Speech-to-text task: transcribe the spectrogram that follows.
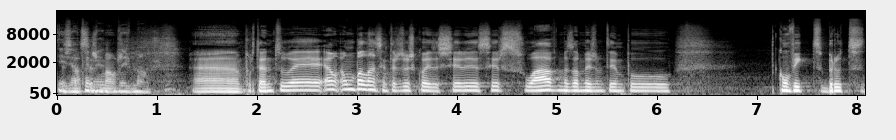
das nossas mãos. das mãos. Ah, portanto, é, é um é um balanço entre as duas coisas, ser, ser suave, mas ao mesmo tempo convicto, bruto,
